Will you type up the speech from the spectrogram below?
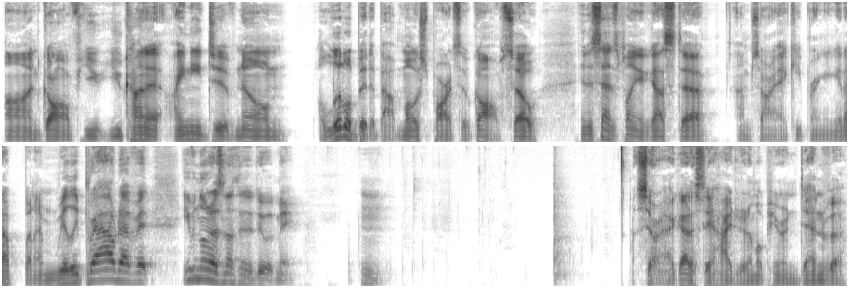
on golf, you you kind of I need to have known a little bit about most parts of golf. So, in a sense, playing Augusta, I'm sorry I keep bringing it up, but I'm really proud of it, even though it has nothing to do with me. Mm. Sorry, I got to stay hydrated. I'm up here in Denver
